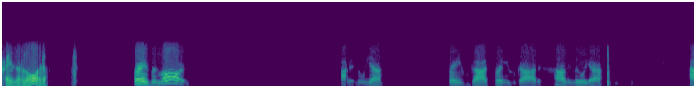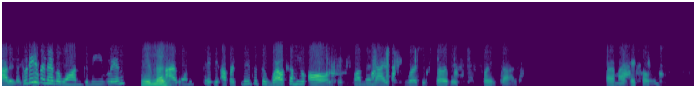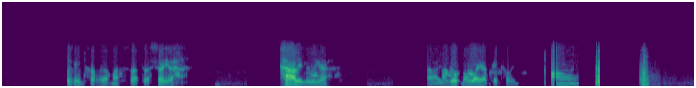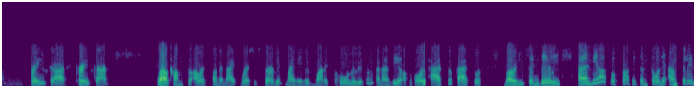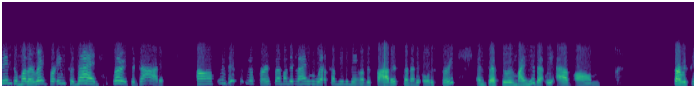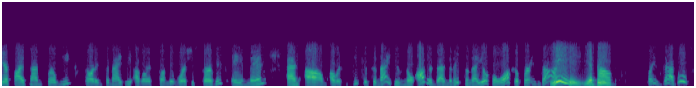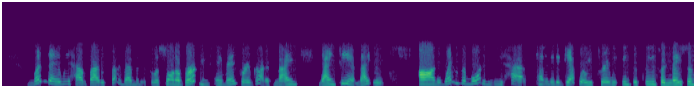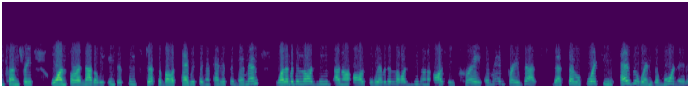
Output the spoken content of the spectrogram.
Praise the Lord. Praise the Lord. Hallelujah. Praise God. Praise God. Hallelujah. Hallelujah. Good evening, everyone. Good evening. Amen. I wanted to take the opportunity to welcome you all to Sunday night worship service. Praise God. Am I echoing? Hallelujah. I don't know why I'm echoing. Mm. Praise God. Praise God. Welcome to our Sunday night worship service. My name is Monica Holy Little, and I'm the behalf of our pastor, Pastor Maureen Singh Daly. And on behalf of Prophet Antonio, I'm filling in to Mother Red for him tonight. Glory to God. Um, if this is your first time on the line, we welcome you in the name of the Father, Son, and the Holy Spirit. And just to remind you that we have um, service here five times per week. Starting tonight, we have our Sunday worship service. Amen. And um, our speaker tonight is no other than Minister Nayoko Walker. Praise God. Wee, yippee. Um, praise God. Woo. Monday we have Bible study by Minister Lashona Burton. Amen. Praise God. It's 9, 9 p.m. nightly. On Wednesday morning we have standing in the gap where we pray, we intercede for nation, country, one for another. We intercede just about everything and anything. Amen. Whatever the Lord leads on our altar, wherever the Lord leads on our altar, we pray. Amen. Praise God. That's 714 every Wednesday morning.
